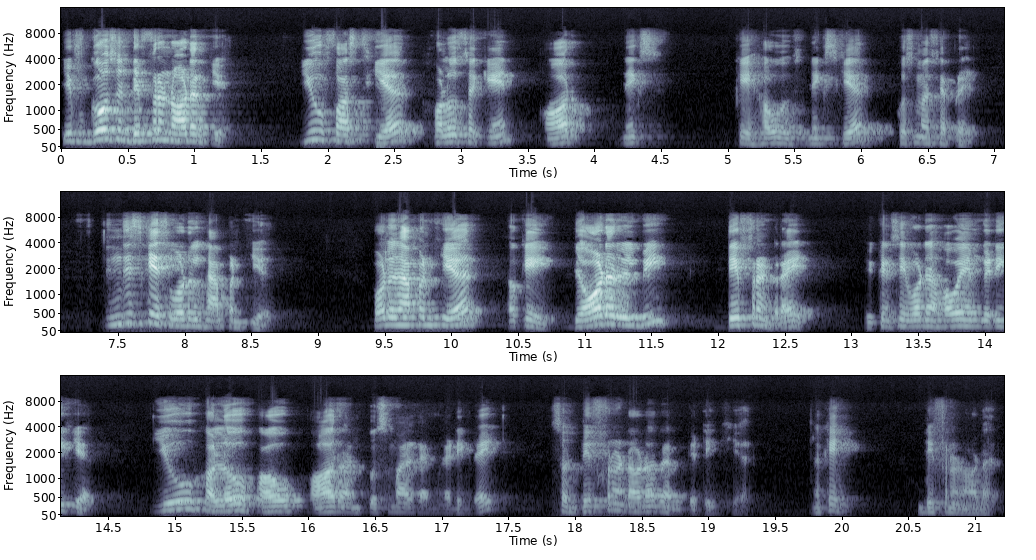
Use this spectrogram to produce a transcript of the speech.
if it goes in different order here, you first here, hello second, or next. Okay, how next here? Question separate. In this case, what will happen here? What will happen here? Okay, the order will be different, right? You can say what how I am getting here. You, hello, how, or, and mark I am getting, right? So different order I am getting here. Okay, different order.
